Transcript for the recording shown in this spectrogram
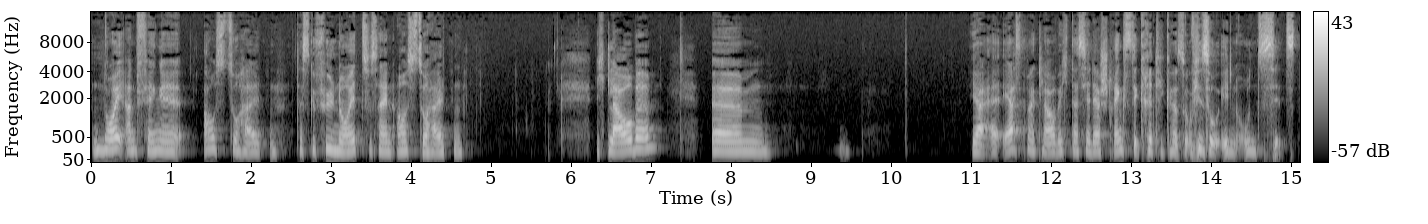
Neuanfänge auszuhalten, das Gefühl neu zu sein auszuhalten. Ich glaube, ähm, ja, erstmal glaube ich, dass ja der strengste Kritiker sowieso in uns sitzt.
